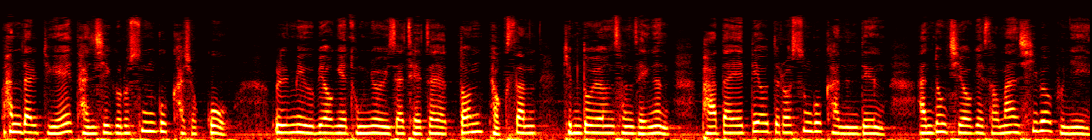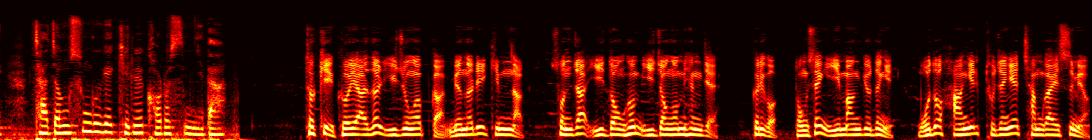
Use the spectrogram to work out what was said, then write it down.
한 달 뒤에 단식으로 순국하셨고 을미의병의 동료이자 제자였던 벽산 김도연 선생은 바다에 뛰어들어 순국하는 등 안동 지역에서만 10여 분이 자정 순국의 길을 걸었습니다. 특히 그의 아들 이중업과 며느리 김낙, 손자 이동흠, 이정흠 형제, 그리고 동생 이망규 등이 모두 항일 투쟁에 참가했으며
